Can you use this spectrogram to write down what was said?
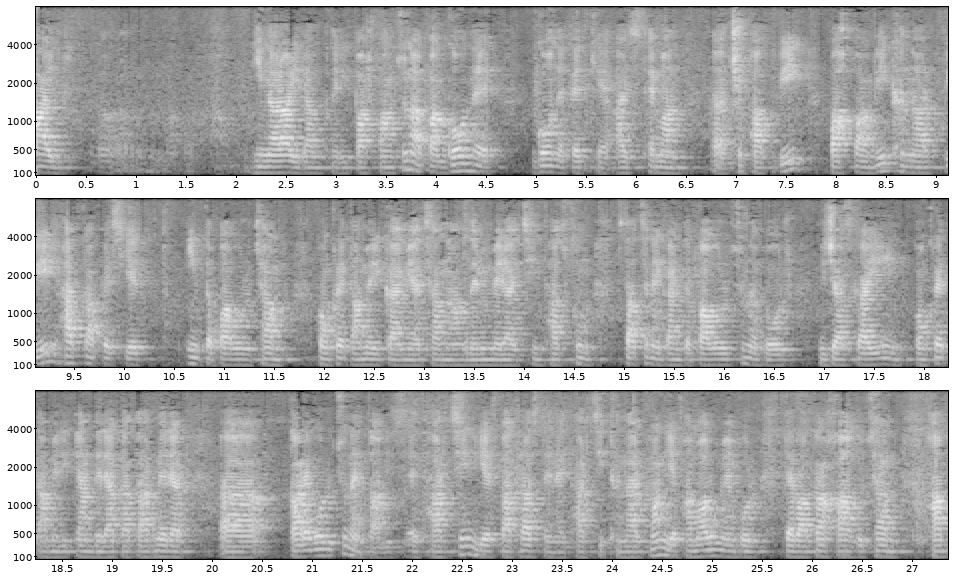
այլ հիմնարար իրավունքների պաշտպանությունը, ապա գոնե գոնե պետք է այս թեման չփակվի, պահպանվի, քննարկվի, հատկապես երբ իմ տպավորությամբ կոնկրետ Ամերիկայի Միացյալ Նահանգներում մեր այցի ընթացքում ստացել ենք այն տպավորությունը, որ միջազգային կոնկրետ ամերիկյան դերակատարները կարևորություն են տալիս այդ հարցին եւ պատրաստ են այդ հարցի քննարկման եւ համարում են, որ տևական խաղաղության համ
